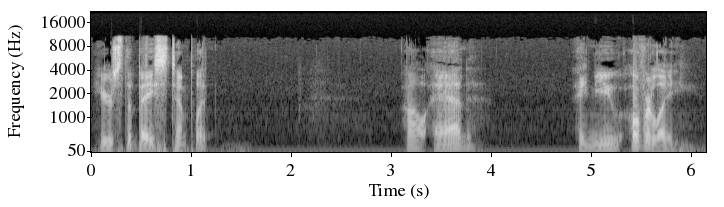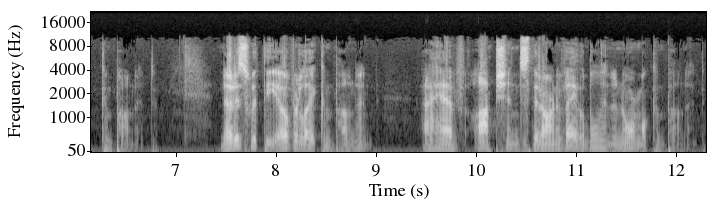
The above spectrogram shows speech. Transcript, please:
Here's the base template. I'll add a new overlay component. Notice with the overlay component, I have options that aren't available in a normal component,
